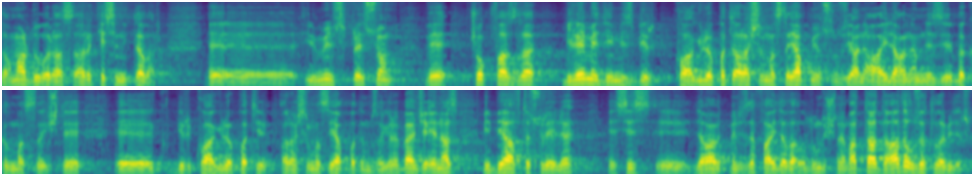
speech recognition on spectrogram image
damar duvarı hasarı kesinlikle var. E, immün süpresyon ve çok fazla bilemediğimiz bir koagülopati araştırması da yapmıyorsunuz. Yani aile anamnezi bakılması işte e, bir koagülopati araştırması yapmadığımıza göre bence en az bir, bir hafta süreyle e, siz e, devam etmenizde fayda var olduğunu düşünüyorum. Hatta daha da uzatılabilir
